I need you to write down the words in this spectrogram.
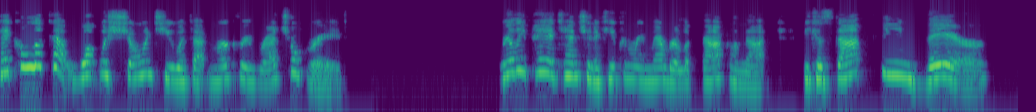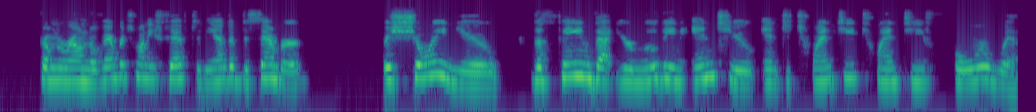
take a look at what was shown to you with that Mercury retrograde really pay attention if you can remember, look back on that, because that theme there from around November 25th to the end of December was showing you the theme that you're moving into into 2024 with.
